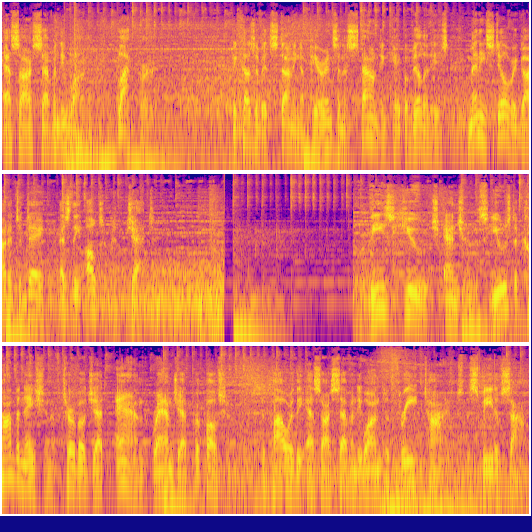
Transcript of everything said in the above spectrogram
SR-71 Blackbird. Because of its stunning appearance and astounding capabilities, many still regard it today as the ultimate jet. These huge engines used a combination of turbojet and ramjet propulsion to power the SR-71 to three times the speed of sound.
